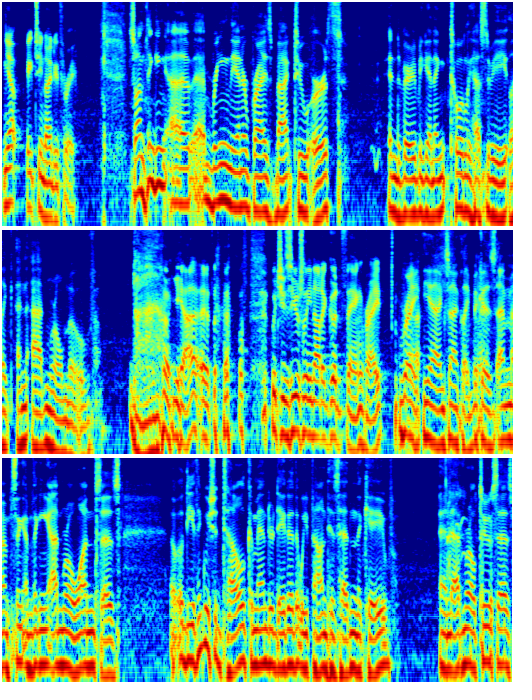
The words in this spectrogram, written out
Yep, 1893. So I'm thinking uh, bringing the Enterprise back to Earth in the very beginning totally has to be like an admiral move. yeah, it- which is usually not a good thing, right? Right. Yeah, exactly. Because I'm I'm, think, I'm thinking Admiral One says, oh, "Do you think we should tell Commander Data that we found his head in the cave?" And Admiral Two says,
